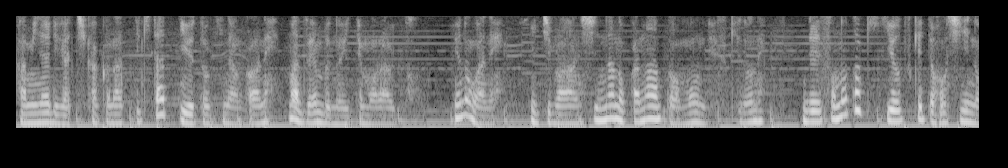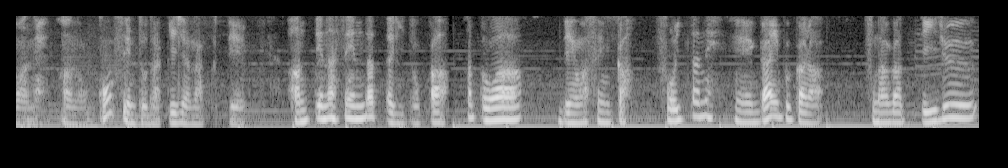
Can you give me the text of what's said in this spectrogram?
雷が近くなってきたっていう時なんかはね、まあ、全部抜いてもらうというのがね、一番安心なのかなとは思うんですけどね。で、その時気をつけてほしいのはね、あの、コンセントだけじゃなくて、アンテナ線だったりとか、あとは電話線か、そういったね、えー、外部からつながっている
